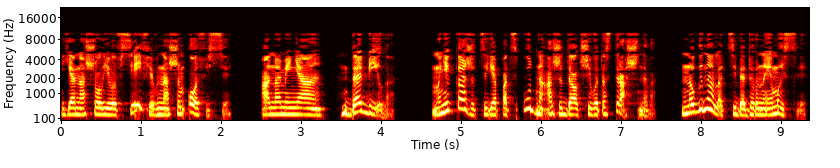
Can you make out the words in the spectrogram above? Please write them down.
Я нашел его в сейфе в нашем офисе. Оно меня добило. Мне кажется, я подспудно ожидал чего-то страшного, но гнал от себя дурные мысли.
